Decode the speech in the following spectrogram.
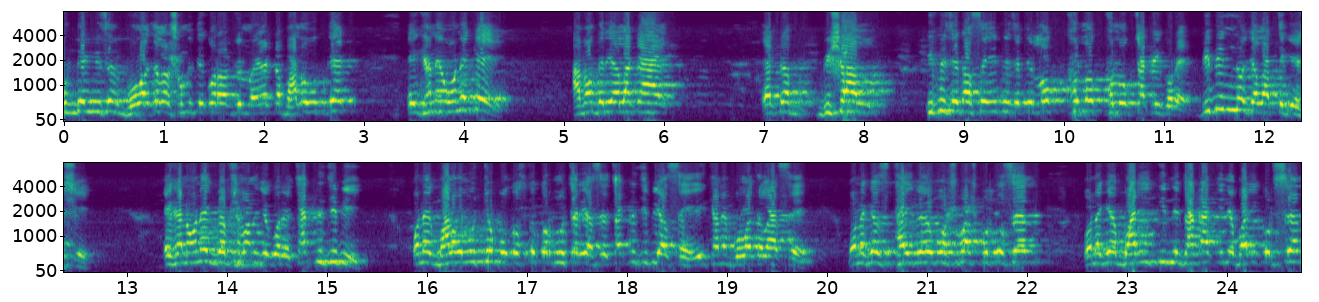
উদ্যোগ নিয়েছেন ভোলা জেলা সমিতি করার জন্য একটা ভালো উদ্যোগ। এইখানে অনেকে আমাদের এলাকায় একটা বিশাল ইপিজেড আছে, ইপিজেডে লক্ষ লক্ষ লোক চাকরি করে, বিভিন্ন জেলার থেকে এসে। এখানে অনেক ব্যবসা বাণিজ্য করে, চাকরিজীবী, অনেক ভালো ভালো উচ্চ পদস্থ কর্মচারী আছে, চাকরিজীবী আছে, এইখানে বোলা জেলা আছে। অনেকে স্থায়ীভাবে বসবাস করতেছেন, অনেকে বাড়ি কিনে ঢাকা কিনে, বাড়ি করছেন,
